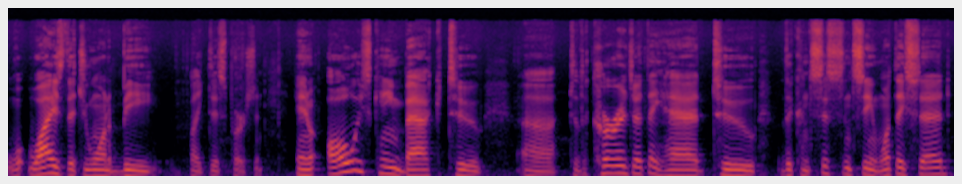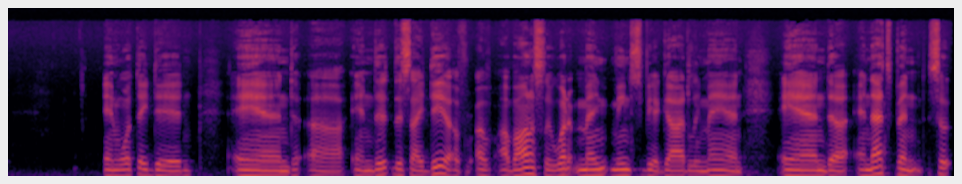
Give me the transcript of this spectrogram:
wh- why is that you want to be like this person? And it always came back to uh, to the courage that they had, to the consistency in what they said and what they did, and uh, and th- this idea of, of, of, honestly what it means to be a godly man, and uh, and that's been so.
